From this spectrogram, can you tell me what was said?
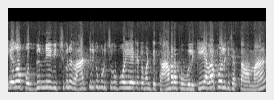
ఏదో పొద్దున్నే విచ్చుకుని రాత్రికి ముడుచుకుపోయేటటువంటి తామర పువ్వులకి ఎలా పోలికి చెప్తామమ్మా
